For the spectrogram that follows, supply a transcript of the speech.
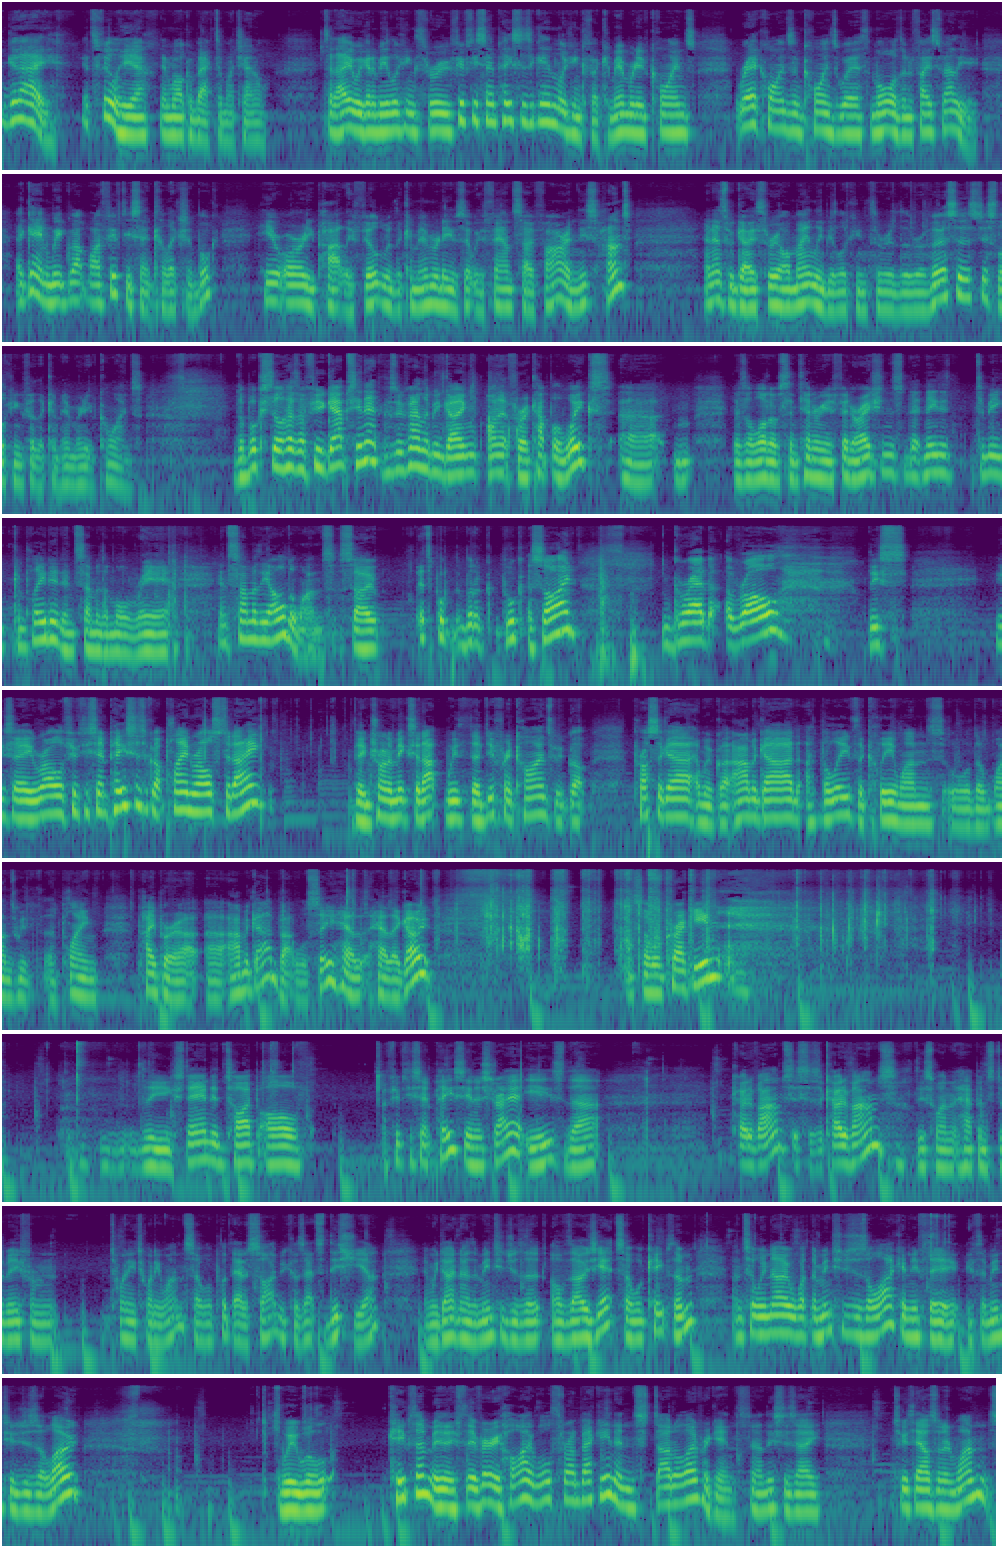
G'day, it's Phil here, and welcome back to my channel. Today we're going to be looking through 50 cent pieces again, looking for commemorative coins, rare coins and coins worth more than face value. Again, we've got my 50 cent collection book, here already partly filled with the commemoratives that we've found so far in this hunt. And as we go through, I'll mainly be looking through the reverses, just looking for the commemorative coins. The book still has a few gaps in it because we've only been going on it for a couple of weeks. Uh, there's a lot of centenary federations that needed to be completed, and some of the more rare, and some of the older ones. So let's put the book aside, grab a roll. This is a roll of 50 cent pieces. We've got plain rolls today. Been trying to mix it up with the different kinds. We've got Prosegur and we've got Armaguard. I believe the clear ones or the ones with plain paper are, Guard, but we'll see how, how they go. So we'll crack in. The standard type of a 50 cent piece in Australia is the coat of arms. This is a coat of arms. This one happens to be from 2021, so we'll put that aside because that's this year, and we don't know the mintage of, the, of those yet, so we'll keep them until we know what the mintages are like, and if they if the mintages are low, we will keep them. And if they're very high, we'll throw them back in and start all over again. Now this is a 2001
